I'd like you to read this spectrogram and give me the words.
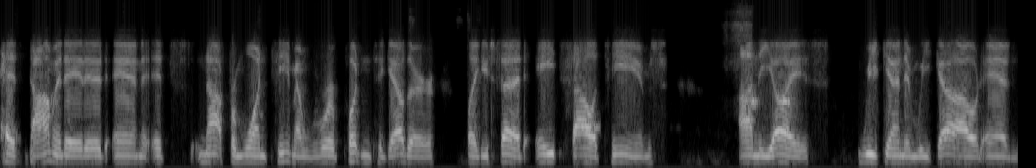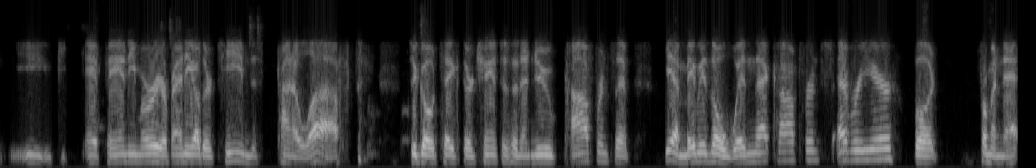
has dominated, and it's not from one team. And we're putting together, like you said, eight solid teams on the ice week in and week out. And if Andy Murray or if any other team just kind of left to go take their chances in a new conference, that yeah, maybe they'll win that conference every year, but from a na-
